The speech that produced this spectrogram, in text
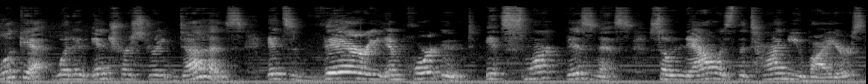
look at what an interest rate does. It's very important. It's smart business. So now is the time, you buyers,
